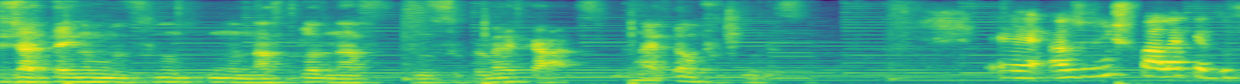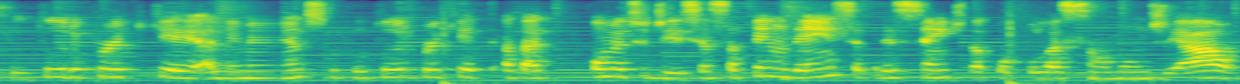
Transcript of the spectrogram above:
já tem no, no, nas, nas, nos supermercados. Não é tão futuro assim. É, a gente fala que é do futuro porque alimentos do futuro porque como eu te disse essa tendência crescente da população mundial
